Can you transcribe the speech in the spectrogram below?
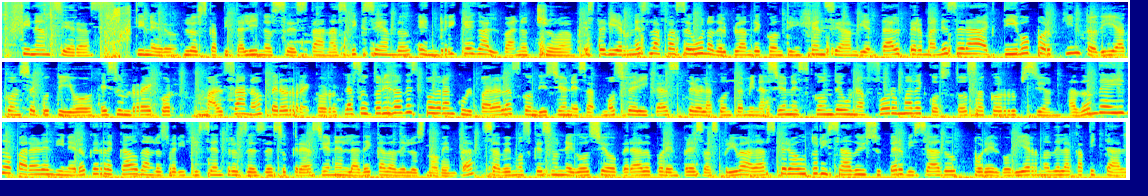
Financieras. Dinero. Los capitalinos se están asfixiando. Enrique Galván Ochoa. Este viernes la fase 1 del plan de contingencia ambiental permanecerá activo por quinto día consecutivo. Es un récord, malsano, pero récord. Las autoridades podrán culpar a las condiciones atmosféricas, pero la contaminación esconde una forma de costosa corrupción. ¿A dónde ha ido a parar el dinero que recaudan los verificentros desde su creación en la década de los 90? Sabemos que es un negocio operado por empresas privadas, pero autorizado y supervisado por el gobierno de la capital.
